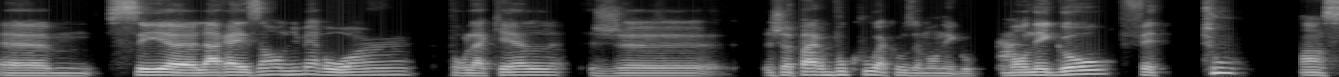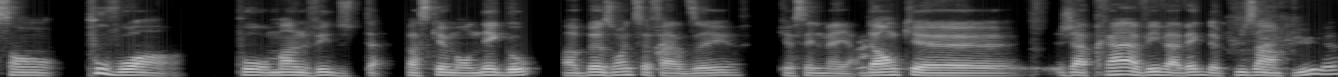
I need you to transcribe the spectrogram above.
Euh, c'est euh, la raison numéro un pour laquelle je, je perds beaucoup à cause de mon ego. Mon ego fait tout en son pouvoir pour m'enlever du temps parce que mon ego a besoin de se faire dire que c'est le meilleur. Donc, euh, j'apprends à vivre avec de plus en plus. Là.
